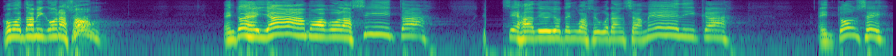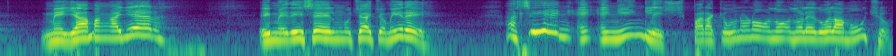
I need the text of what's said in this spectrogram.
¿Cómo está mi corazón? Entonces llamo, hago la cita. Gracias a Dios yo tengo aseguranza médica. Entonces me llaman ayer y me dice el muchacho, mire, así en, en, English, para que uno no, no, no le duela mucho.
